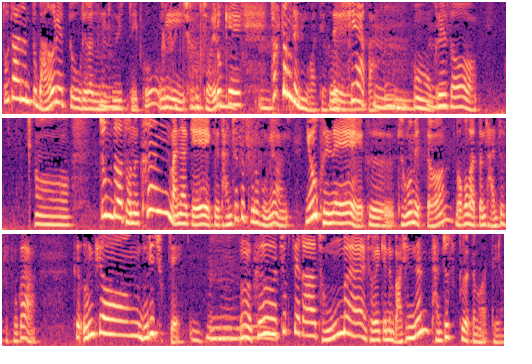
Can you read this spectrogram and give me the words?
또 다른 또 마을에 또 우리가 눈을 돌릴 수도 있고, 우리, 그렇죠 이렇게 확장되는 것 같아요. 그 네. 시야가. 어, 그래서, 어, 좀 더 저는 큰 만약에 그 단초 수프로 보면 요 근래에 그 경험했던 먹어봤던 단초 수프가 그 은평 누리 축제. 응, 그 축제가 정말 저에게는 맛있는 단초 수프였던 것 같아요.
